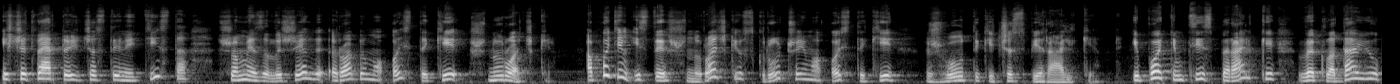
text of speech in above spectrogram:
Із четвертої частини тіста, що ми залишили, робимо ось такі шнурочки. А потім із тих шнурочків скручуємо ось такі жгутики чи спіральки. І потім ці спіральки викладаю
